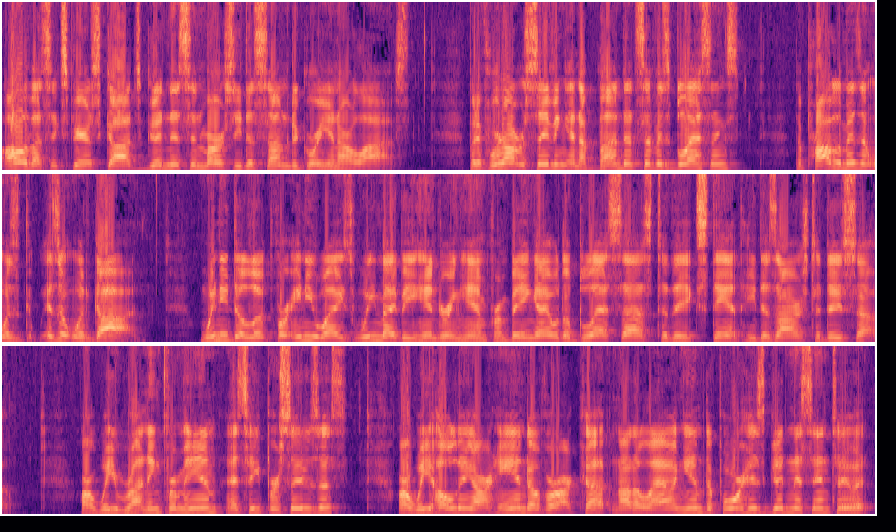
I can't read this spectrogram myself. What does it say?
All of us experience God's goodness and mercy to some degree in our lives. But if we're not receiving an abundance of His blessings, the problem isn't with, isn't with God. We need to look for any ways we may be hindering Him from being able to bless us to the extent He desires to do so. Are we running from Him as He pursues us? Are we holding our hand over our cup, not allowing Him to pour His goodness into it?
